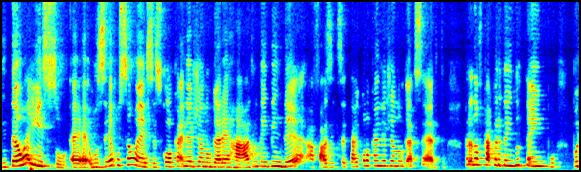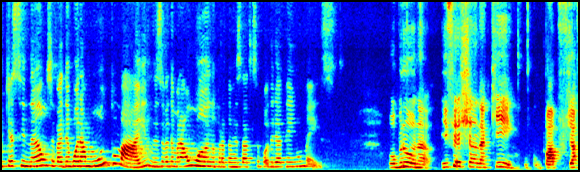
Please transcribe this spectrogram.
Então é isso. É, os erros são esses: colocar energia no lugar errado, entender a fase que você está e colocar energia no lugar certo, para não ficar perdendo tempo, porque senão você vai demorar muito mais. Às vezes vai demorar um ano para ter um resultado que você poderia ter em um mês. Ô, Bruna, e fechando aqui, o papo já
